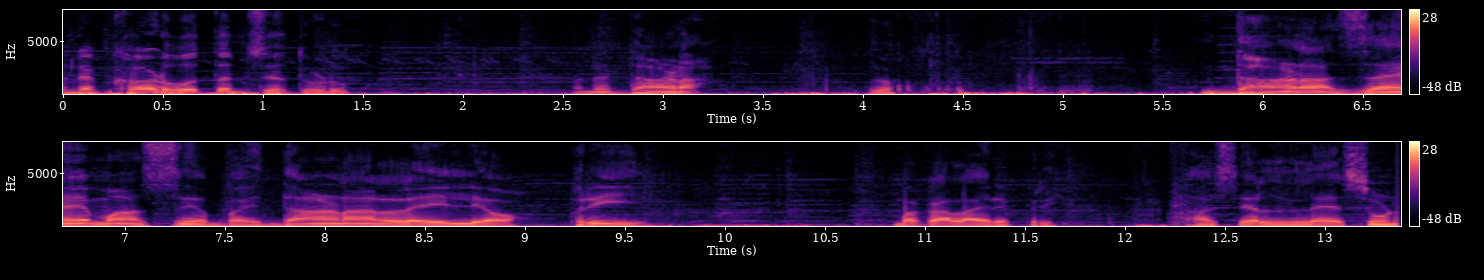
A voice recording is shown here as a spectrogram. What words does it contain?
અને ખડ હોતન છે થોડુંક. અને ધાણા. જો. ધાણા જયમાં છે ભાઈ. ધાણા લઈ લ્યો. ફ્રી. બકાલાય રે ફ્રી. આ છે લસણ.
